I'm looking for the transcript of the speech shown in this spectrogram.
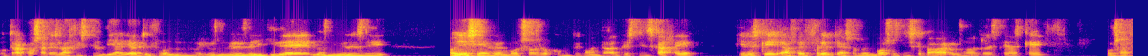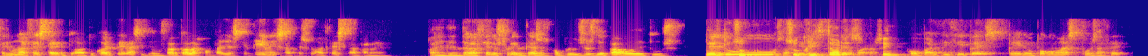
otra cosa que es la gestión diaria de tu fondo, ¿no? los niveles de liquidez, los niveles de, oye, si hay reembolsos, lo, como te he comentado antes, tienes que hacer, tienes que hacer frente a esos reembolsos, tienes que pagarlos, ¿no? Entonces tienes que pues, hacer una cesta de toda tu cartera, si te gustan todas las compañías que tienes, haces una cesta para, para intentar hacer frente a esos compromisos de pago de tus, de tus suscriptores o, partícipes, pero poco más puedes hacer.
